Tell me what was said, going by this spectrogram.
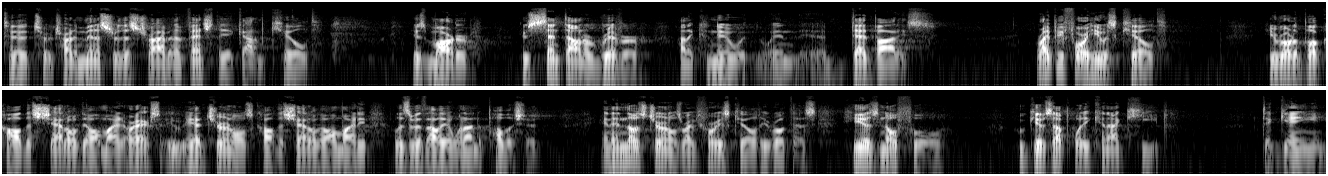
to, to try to minister to this tribe, and eventually it got him killed. He was martyred. He was sent down a river on a canoe with and, uh, dead bodies. Right before he was killed, he wrote a book called The Shadow of the Almighty, or actually, he had journals called The Shadow of the Almighty. Elizabeth Elliot went on to publish it. And in those journals, right before he was killed, he wrote this He is no fool who gives up what he cannot keep to gain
